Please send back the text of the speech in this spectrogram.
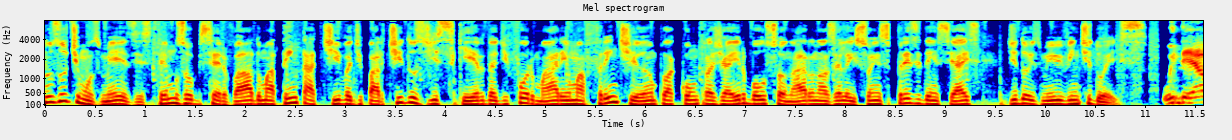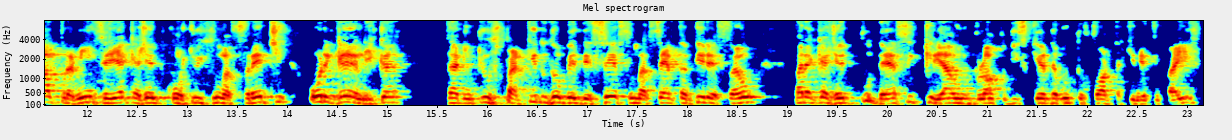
Nos últimos meses, temos observado uma tentativa de partidos de esquerda de formarem uma frente ampla contra Jair Bolsonaro nas eleições presidenciais de 2022. O ideal para mim seria que a gente construísse uma frente orgânica, sabe, em que os partidos obedecessem uma certa direção para que a gente pudesse criar um bloco de esquerda muito forte aqui nesse país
